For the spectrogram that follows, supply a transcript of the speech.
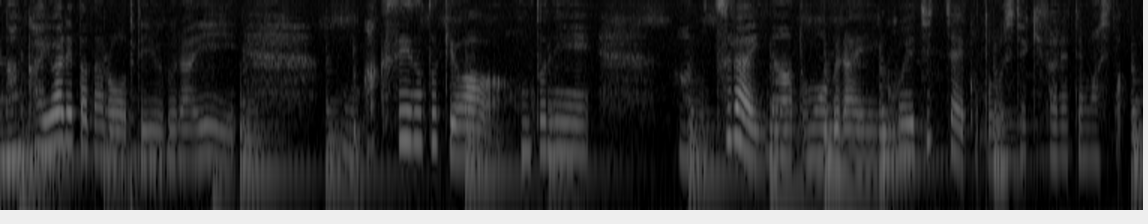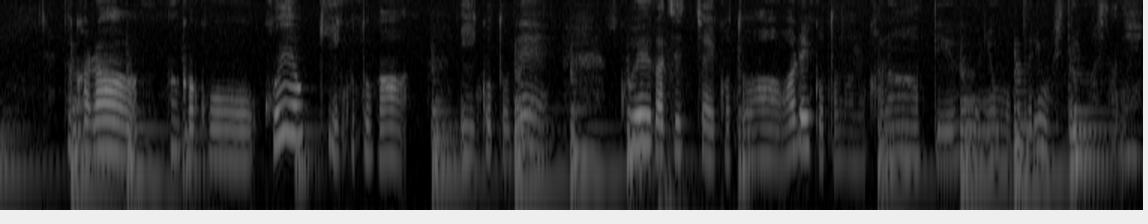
う何回言われただろうっていうぐらいもう学生の時は本当にあの辛いなと思うぐらい声ちっちゃいことを指摘されてました。だからなんかこう声大きいことがいいことで声がちっちゃいことは悪いことなのかなっていうふうに思ったりもしていましたね。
